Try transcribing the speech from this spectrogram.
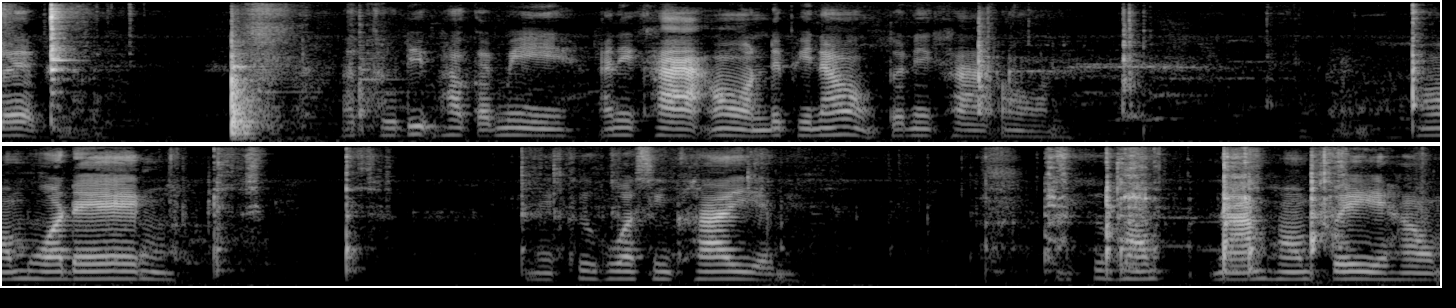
แล้วพี่น้องวัตถุดิบเขาก็มี อันนี้ขาอ่อนเด้อพี่น้องตัวนี้ขาอ่อนหอมหัวแดงนี่คือหัวสิงไคร้อันนี้นี่คือหอมน้ำหอมเปรย์หอม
